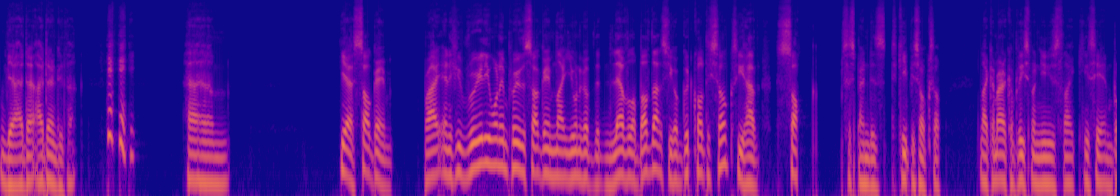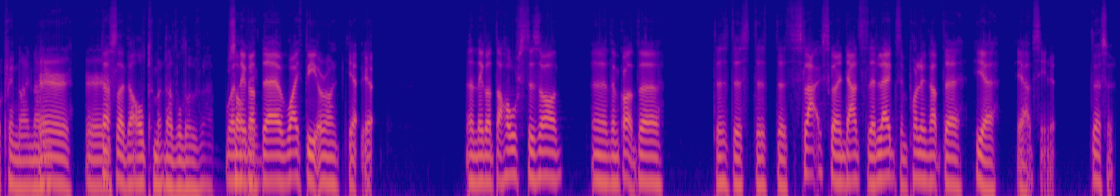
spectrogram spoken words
Yeah, I don't. I don't do that. Um, yeah, sock game, right? And if you really want to improve the sock game, like you want to go the level above that, so you got good quality socks. You have sock suspenders to keep your socks up, like American policemen use. Like you see it in Brooklyn Nine Nine. Er, er. That's like the ultimate level of uh, when sock they got their wife beater on. Yep, yep. And they got the holsters on. And they've got the the, the the the slacks going down to the legs and pulling up the yeah yeah I've seen it. That's it.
